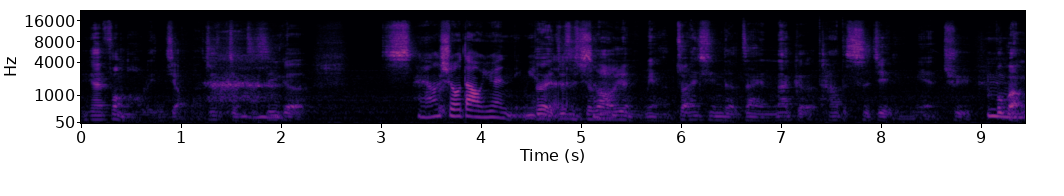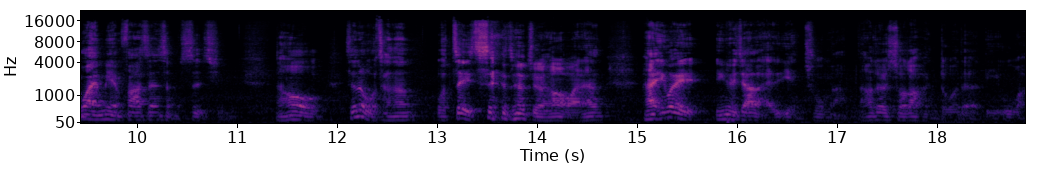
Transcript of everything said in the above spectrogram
应该凤毛麟角吧，就简直是一个，好像修道院里面，对，就是修道院里面很专心的在那个他的世界里面去，不管外面发生什么事情，嗯、然后真的我常常我这一次真的觉得很好玩，他他因为音乐家来演出嘛，然后就会收到很多的礼物啊，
